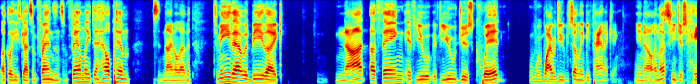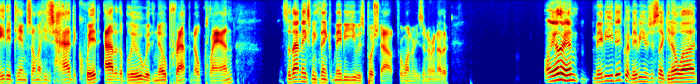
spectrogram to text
Luckily, he's got some friends and some family to help him. This is 9 11. To me, that would be like not a thing if you if you just quit why would you suddenly be panicking you know? Mm-hmm. unless he just hated tim so much he just had to quit out of the blue with no prep no plan. So that makes me think maybe he was pushed out for one reason or another. On the other hand maybe he did quit. Maybe he was just like you know what?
